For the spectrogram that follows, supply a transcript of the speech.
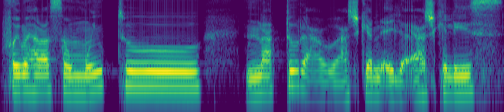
foi uma relação muito natural. Acho que, ele, acho que eles.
